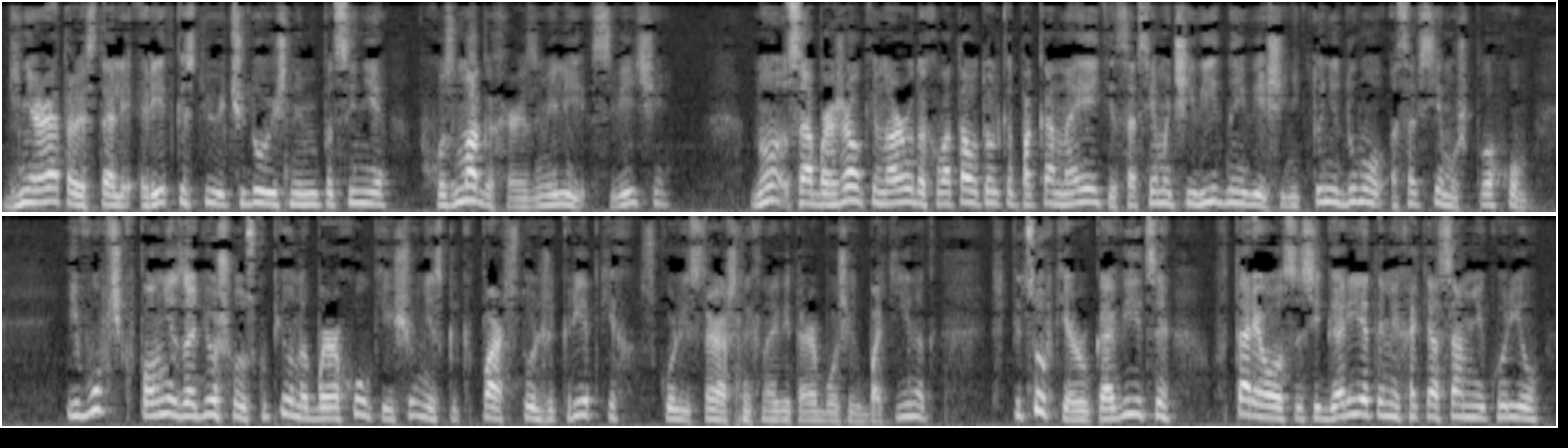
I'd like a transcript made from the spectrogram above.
генераторы стали редкостью и чудовищными по цене, в хозмагах размели свечи. Но соображалки у народа хватало только пока на эти совсем очевидные вещи, никто не думал о совсем уж плохом. И Вовчик вполне задешево скупил на барахолке еще несколько пар столь же крепких, сколь и страшных на вид рабочих ботинок, в спецовке рукавицы, втаривался сигаретами, хотя сам не курил –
